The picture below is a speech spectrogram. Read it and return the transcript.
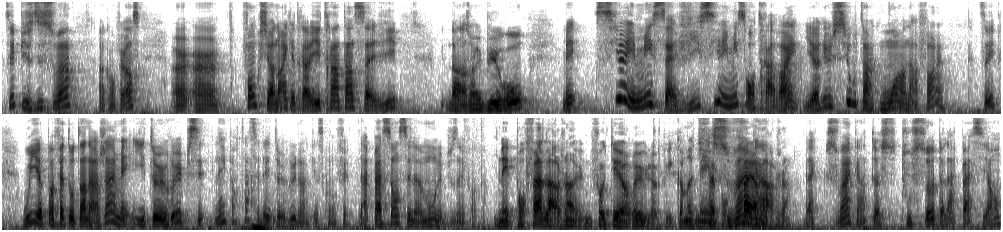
Tu sais, puis je dis souvent en conférence, un, un fonctionnaire qui a travaillé 30 ans de sa vie dans un bureau, mais s'il a aimé sa vie, s'il a aimé son travail, il a réussi autant que moi en affaires. Oui, il n'a pas fait autant d'argent, mais il est heureux. Puis l'important, c'est d'être heureux dans ce qu'on fait. La passion, c'est le mot le plus important. Mais pour faire de l'argent, une fois que tu es heureux, là, puis comment tu Mais fais pour faire de l'argent? Ben, souvent, quand tu as tout ça, tu as la passion,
